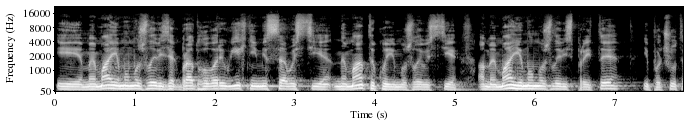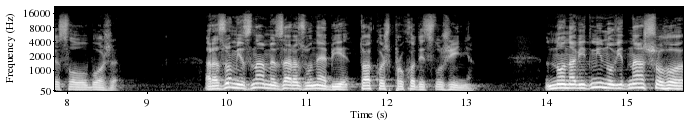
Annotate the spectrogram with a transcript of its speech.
І ми маємо можливість, як брат говорив, в їхній місцевості нема такої можливості, а ми маємо можливість прийти і почути Слово Боже. Разом із нами зараз у небі також проходить служіння. Но на відміну від нашого,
